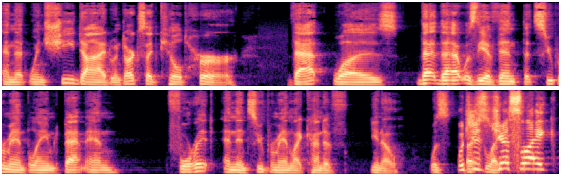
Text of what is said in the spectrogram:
and that when she died, when Darkseid killed her, that was that that was the event that Superman blamed Batman for it and then Superman like kind of, you know, was which uh, is like- just like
